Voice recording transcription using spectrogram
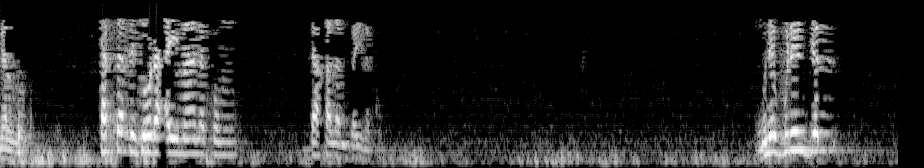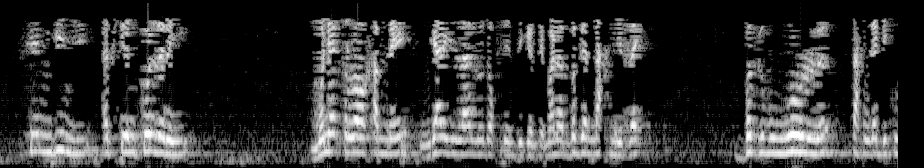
mel noonu tattaxisuuna aymaanakum daxalan baynakum mu ne bu leen jël seen ngiñ yi ak seen kóllëre yi mu nekk loo xam ne njariñ la lu dox seen diggante maanaam bëgg a nax nit rek bëgg mu wóolu la tax nga di ko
